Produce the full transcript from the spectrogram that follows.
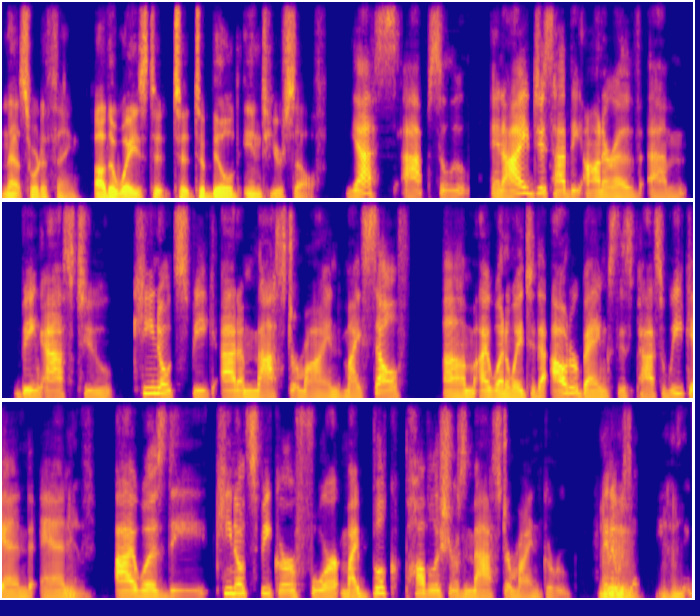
and that sort of thing? Other ways to, to, to build into yourself? Yes, absolutely. And I just had the honor of um, being asked to keynote speak at a mastermind myself. Um, I went away to the Outer Banks this past weekend and mm. I was the keynote speaker for my book publishers mastermind group. And it was mm, mm-hmm.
